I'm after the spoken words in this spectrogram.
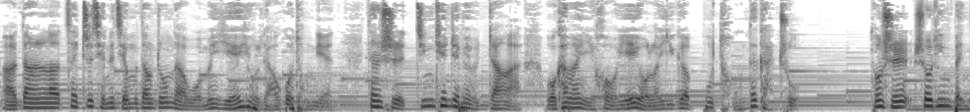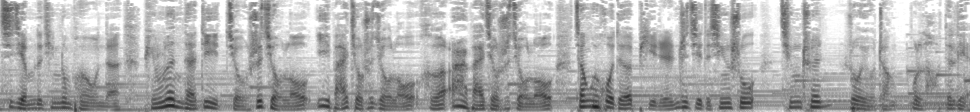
啊，当然了，在之前的节目当中呢，我们也有聊过童年，但是今天这篇文章啊，我看完以后也有了一个不同的感触。同时，收听本期节目的听众朋友呢，评论的第九十九楼、一百九十九楼和二百九十九楼将会获得《痞人日记》的新书《青春若有张不老的脸》。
